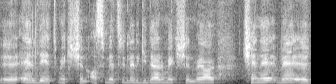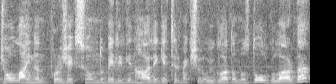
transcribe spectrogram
e, elde etmek için, asimetrileri gidermek için veya çene ve e, jawline'ın projeksiyonunu belirgin hale getirmek için uyguladığımız dolgularda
